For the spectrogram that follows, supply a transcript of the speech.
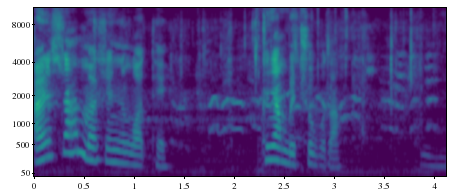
알싸한 맛이 있는 것 같아. 그냥 배추보다. 어,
